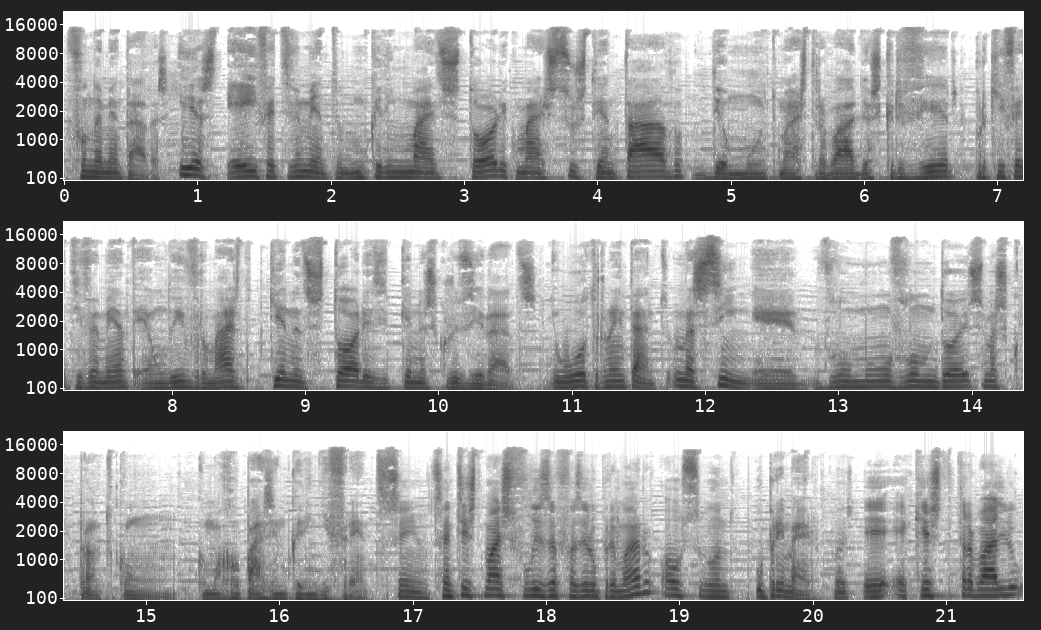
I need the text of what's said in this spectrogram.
fundamentadas. Este é efetivamente um bocadinho mais histórico, mais sustentado, deu muito mais trabalho a escrever, porque efetivamente é um livro mais de pequenas histórias e pequenas curiosidades. O outro nem tanto, mas sim, é volume 1, volume 2, mas pronto, com, com uma roupagem um bocadinho diferente. Sim. Sentiste mais feliz a fazer o primeiro ou o segundo? O primeiro. Pois. É, é que este trabalho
